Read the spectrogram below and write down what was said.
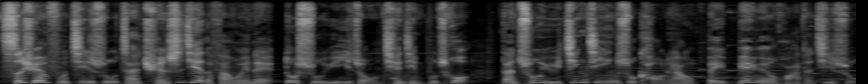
磁悬浮技术在全世界的范围内都属于一种前景不错，但出于经济因素考量被边缘化的技术，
